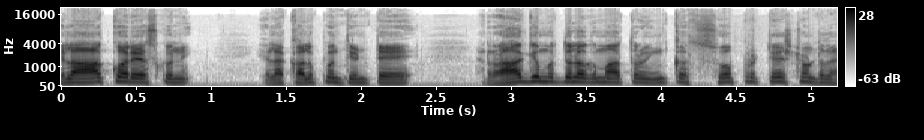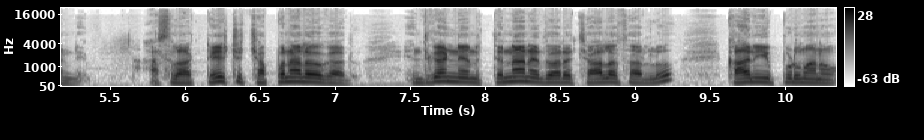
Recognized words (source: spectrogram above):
ఇలా ఆకుకూర వేసుకొని ఇలా కలుపుని తింటే రాగి ముద్దలోకి మాత్రం ఇంకా సూపర్ టేస్ట్ ఉంటుందండి. అసలు ఆ టేస్ట్ చెప్పనాలో కాదు. ఎందుకంటే నేను తిన్నాను ద్వారా చాలాసార్లు. కానీ ఇప్పుడు మనం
